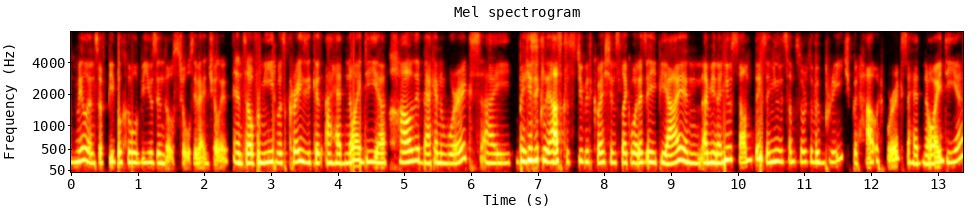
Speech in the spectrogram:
millions of people who will be using those tools eventually and so for me it was crazy because i had no idea how the backend works i basically asked stupid questions like what is api and i mean i knew some things i knew it's some sort of a breach but how it works i had no idea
